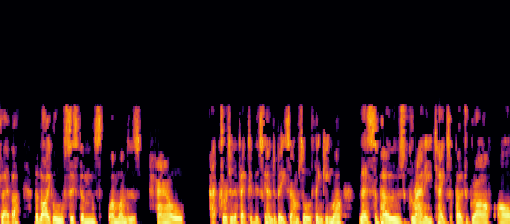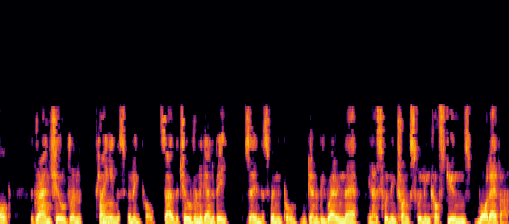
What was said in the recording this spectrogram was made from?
clever, but like all systems, one wonders how accurate and effective it's going to be. So I'm sort of thinking, well, let's suppose Granny takes a photograph of the grandchildren playing mm. in the swimming pool. So the children are going to be in the swimming pool, going to be wearing their, you know, swimming trunks, swimming costumes, whatever.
